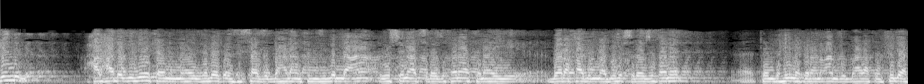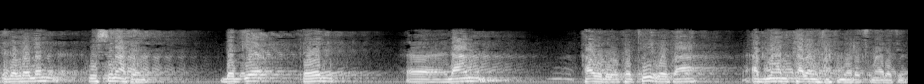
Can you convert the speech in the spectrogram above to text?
ግን ሓደሓደ ግዜ እተን ናይ ዘቤት እንስሳ ዝበሃላ እተን ዝብልዓ ውሱናት ስለ ዝኾና እቲ ናይ በረኻ ድማ ብዙሕ ስለ ዝኾነ እተን በሂመት ኣንዓም ዝበሃላ እተን ፍልያ ትገብረለን ውሱናት እየን በጊዕ ጤል ላም ካብኡ ድኡ ከብቲ ወይ ከዓ ኣግናል ካባይን ኢኻ ትመርፅ ማለት እዩ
